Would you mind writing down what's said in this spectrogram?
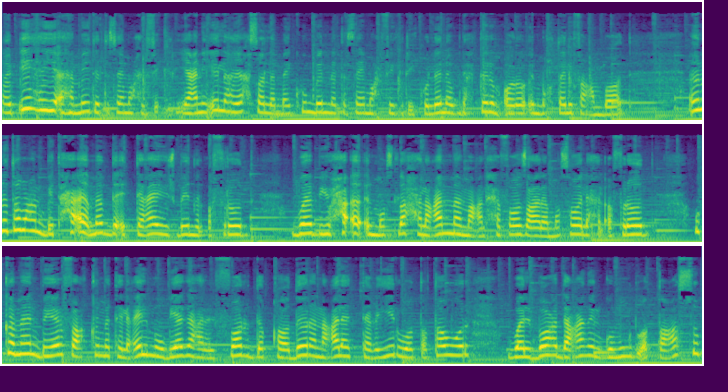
طيب إيه هي أهمية التسامح الفكري؟ يعني إيه اللي هيحصل لما يكون بينا تسامح فكري؟ كلنا بنحترم آراء المختلفة عن بعض. إنه طبعا بيتحقق مبدأ التعايش بين الأفراد وبيحقق المصلحة العامة مع الحفاظ على مصالح الأفراد وكمان بيرفع قيمة العلم وبيجعل الفرد قادرا على التغيير والتطور والبعد عن الجمود والتعصب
